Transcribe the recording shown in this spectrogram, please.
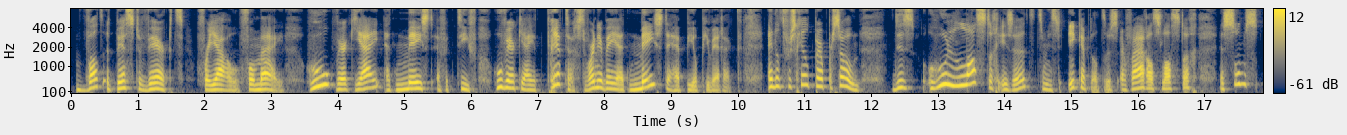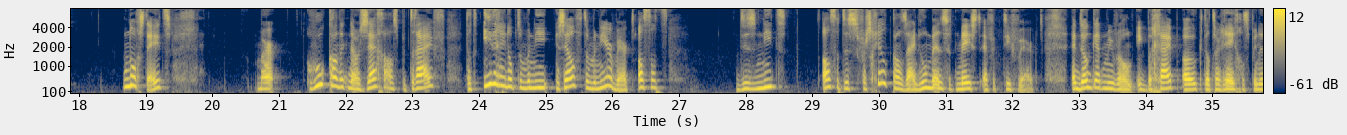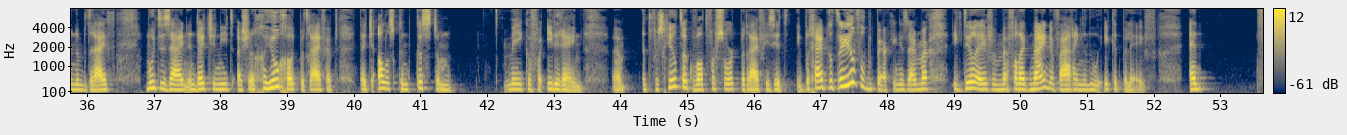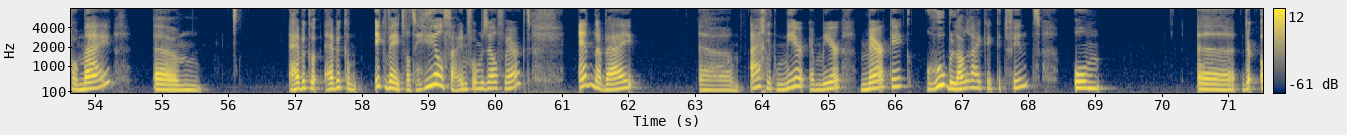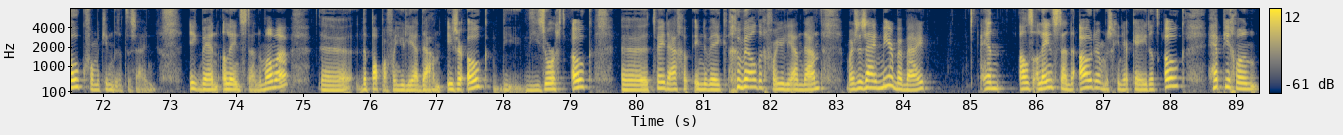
wat het beste werkt voor jou, voor mij. Hoe werk jij het meest effectief? Hoe werk jij het prettigst? Wanneer ben jij het meeste happy op je werk? En dat verschilt per persoon. Dus hoe lastig is het? Tenminste, ik heb dat dus ervaren als lastig. En soms nog steeds. Maar hoe kan ik nou zeggen als bedrijf dat iedereen op manier, dezelfde manier werkt, als dat dus niet als het dus verschil kan zijn hoe mensen het meest effectief werkt. En don't get me wrong, ik begrijp ook dat er regels binnen een bedrijf moeten zijn. En dat je niet, als je een heel groot bedrijf hebt, dat je alles kunt custom maken voor iedereen. Ehm, het verschilt ook wat voor soort bedrijf je zit. Ik begrijp dat er heel veel beperkingen zijn, maar ik deel even vanuit mijn ervaringen hoe ik het beleef. En voor mij ehm, heb ik, heb ik een. Ik weet wat heel fijn voor mezelf werkt. En daarbij, ehm, eigenlijk meer en meer merk ik hoe belangrijk ik het vind om uh, er ook voor mijn kinderen te zijn. Ik ben alleenstaande mama. De, papa van Julia Daan is er ook. Die, die zorgt ook uh, twee dagen in de week geweldig voor Julia Daan. Maar ze zijn meer bij mij. En als alleenstaande ouder, misschien herken je dat ook, heb je gewoon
